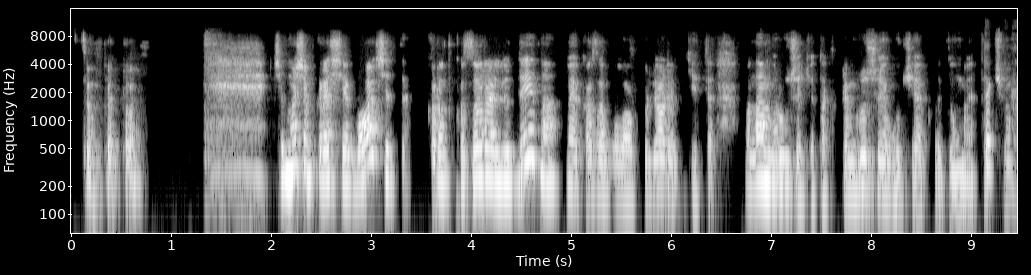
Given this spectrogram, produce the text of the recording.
в цьому питанні. Чому, щоб краще бачити, короткозора людина, ну, яка забула окуляри діти, вона мружить отак, примружує очі, як ви думаєте, Так, чому?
